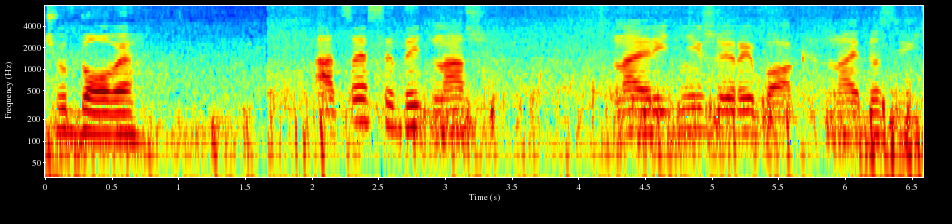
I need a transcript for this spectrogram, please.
чудове. А це сидить наш найрідніший рибак, найдосвідченіший.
